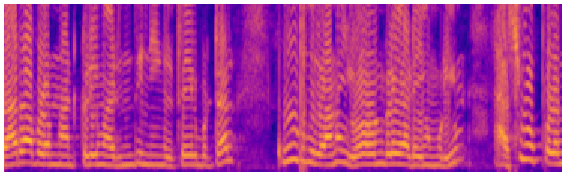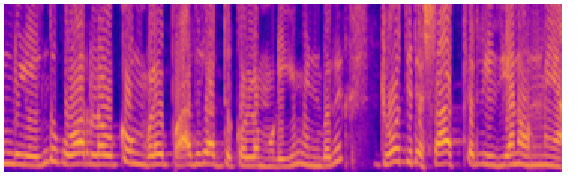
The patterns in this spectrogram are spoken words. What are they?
தாராபலம் நாட்களையும் அறிந்து நீங்கள் செயல்பட்டால் கூடுதலான யோகங்களை அடைய முடியும். அசுவ பலன்களிலிருந்து ஓரளவுக்கு உங்களை பாதுகாத்து கொள்ள முடியும் என்பது ஜோதிட சாஸ்திர ரீதியான உண்மையாகும்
